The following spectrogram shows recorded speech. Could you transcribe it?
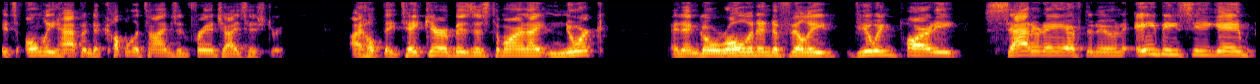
It's only happened a couple of times in franchise history. I hope they take care of business tomorrow night in Newark and then go rolling into Philly. Viewing party Saturday afternoon, ABC game.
